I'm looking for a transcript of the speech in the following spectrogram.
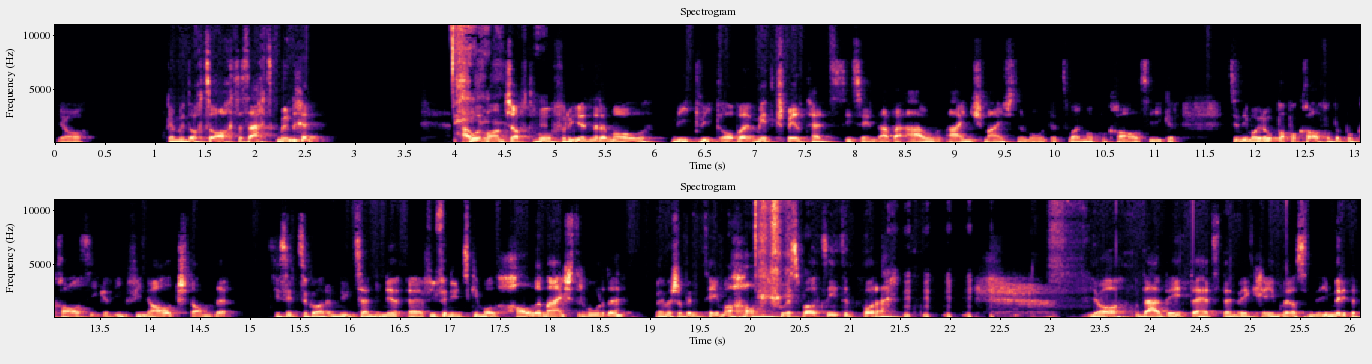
ja, gehen wir doch zu 1860 München. Auch eine Mannschaft, die früher einmal weit, weit oben mitgespielt hat. Sie sind eben auch einig Meister geworden, zweimal Pokalsieger. Sie sind im Europapokal von der Pokalsieger im Final gestanden. Sie sind sogar 1995 mal Hallenmeister geworden, wenn wir schon beim Thema Hallenfußball sind vorher. ja, und auch dort hat es dann wirklich immer, also immer in der,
